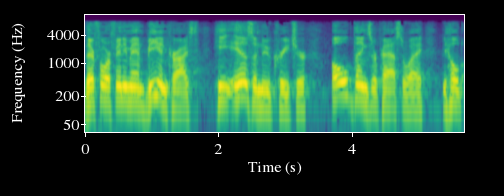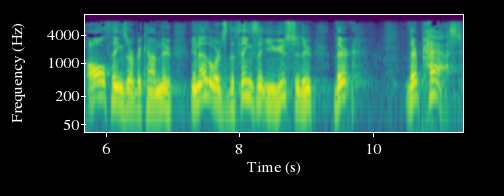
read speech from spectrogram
Therefore, if any man be in Christ, he is a new creature. Old things are passed away. Behold, all things are become new. In other words, the things that you used to do, they're, they're past.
